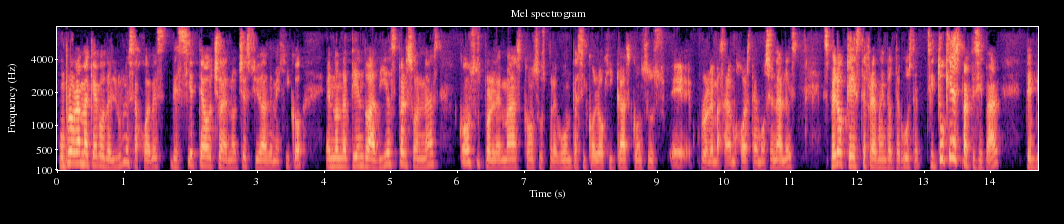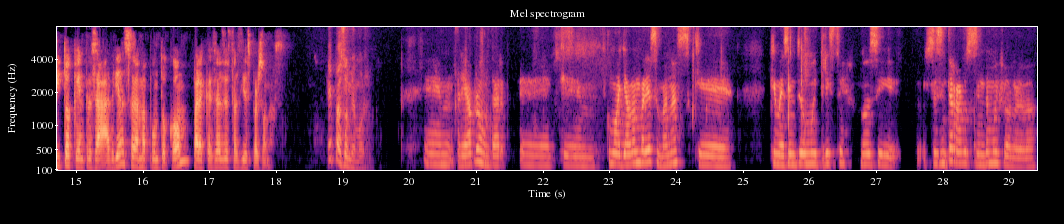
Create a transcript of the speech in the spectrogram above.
un programa que hago de lunes a jueves de 7 a 8 de la noche Ciudad de México, en donde atiendo a 10 personas con sus problemas, con sus preguntas psicológicas, con sus eh, problemas a lo mejor hasta emocionales. Espero que este fragmento te guste. Si tú quieres participar, te invito a que entres a adriansalama.com para que seas de estas 10 personas. ¿Qué pasó, mi amor? Eh, le iba a preguntar eh, que como allá van varias semanas que, que, me he sentido muy triste, no sé si se siente raro, se siente muy feo, la verdad.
